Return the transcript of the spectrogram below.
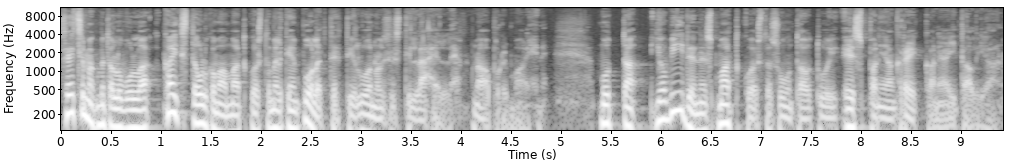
70-luvulla kaikista ulkomaanmatkoista melkein puolet tehtiin luonnollisesti lähelle naapurimaihin, mutta jo viidennes matkoista suuntautui Espanjaan, Kreikkaan ja Italiaan.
